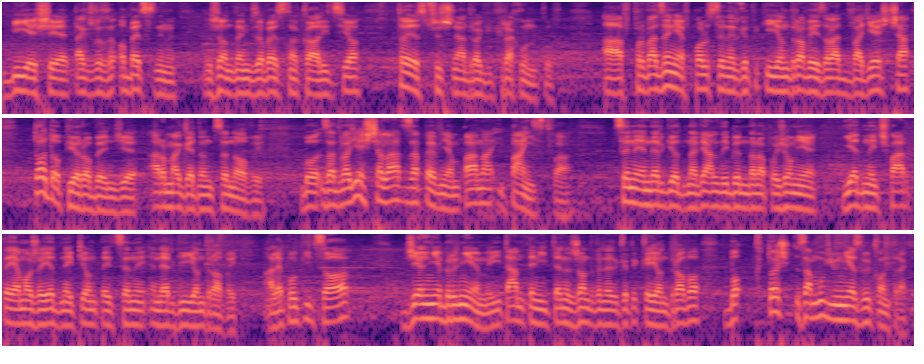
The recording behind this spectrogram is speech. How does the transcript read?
bije się także z obecnym rządem i z obecną koalicją, to jest przyczyna drogich rachunków. A wprowadzenie w Polsce energetyki jądrowej za lat 20 to dopiero będzie armagedon cenowy. Bo za 20 lat zapewniam Pana i Państwa, ceny energii odnawialnej będą na poziomie 1 czwartej, a może 1 piątej ceny energii jądrowej. Ale póki co dzielnie brniemy i tamten i ten rząd w energetykę jądrową, bo ktoś zamówił niezły kontrakt.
